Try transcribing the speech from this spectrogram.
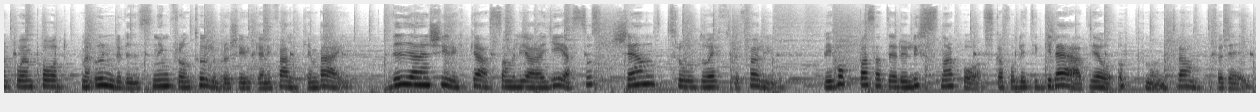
Lyssnar på en podd med undervisning från Tullbrokyrkan i Falkenberg. Vi är en kyrka som vill göra Jesus känd, trodd och efterföljd. Vi hoppas att det du lyssnar på ska få bli till glädje och uppmuntran för dig.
